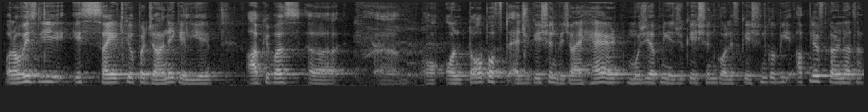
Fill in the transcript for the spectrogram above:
اور اوبیسلی اس سائڈ کے اوپر جانے کے لیے آپ کے پاس on top of the education which I had مجھے اپنی ایجوکیشن کوالیفکیشن کو بھی اپ لفٹ کرنا تھا۔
